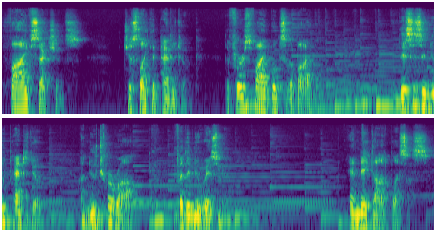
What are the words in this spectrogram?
Five sections, just like the Pentateuch, the first five books of the Bible. This is a new Pentateuch, a new Torah for the new Israel. And may God bless us.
